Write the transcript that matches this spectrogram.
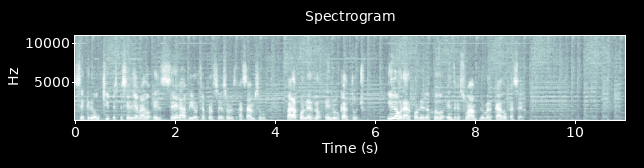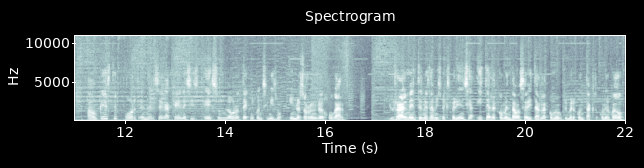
se creó un chip especial llamado el Sega Virtual Processor a Samsung para ponerlo en un cartucho y lograr poner el juego entre su amplio mercado casero. Aunque este port en el Sega Genesis es un logro técnico en sí mismo y no es horrendo de jugar, realmente no es la misma experiencia y te recomendamos evitarla como un primer contacto con el juego.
